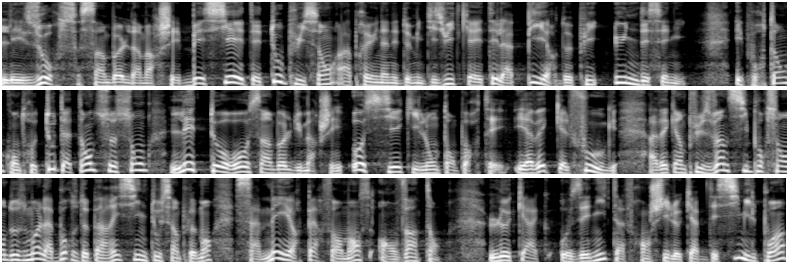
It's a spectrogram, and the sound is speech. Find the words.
Les ours, symbole d'un marché baissier, étaient tout puissants après une année 2018 qui a été la pire depuis une décennie. Et pourtant, contre toute attente, ce sont les taureaux, symboles du marché haussier, qui l'ont emporté. Et avec quelle fougue Avec un plus 26% en 12 mois, la bourse de Paris signe tout simplement sa meilleure performance en 20 ans. Le CAC au zénith a franchi le cap des 6000 points,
